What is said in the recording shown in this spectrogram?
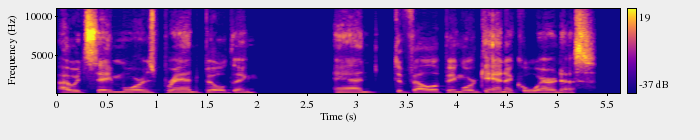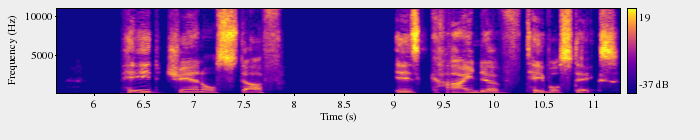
I would say, more as brand building and developing organic awareness paid channel stuff is kind of table stakes.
